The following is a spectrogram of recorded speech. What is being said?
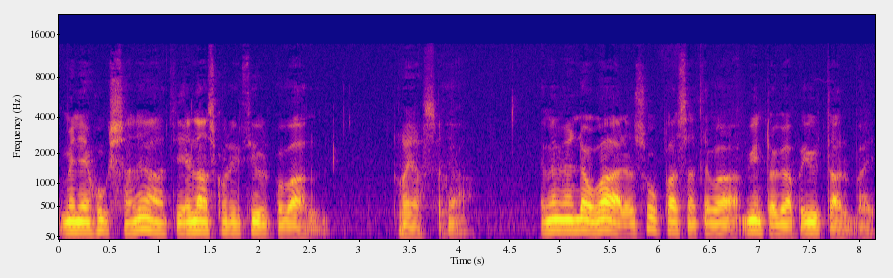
Men jeg husker det at jeg leste korrektur på Valen. Oh, ja. men, men, da var det såpass at jeg var, begynte å gå på utarbeid.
